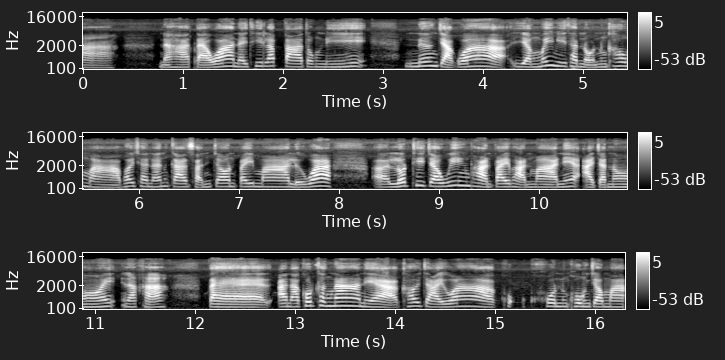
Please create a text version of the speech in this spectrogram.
ตานะคะแต่ว่าในที่รับตาตรงนี้ เนื่องจากว่ายังไม่มีถนนเข้ามา เพราะฉะนั้นการสัญจรไปมาหรือว่าเอ่อรถที่จะวิ่งผ่านไปผ่านมาเนี่ยอาจจะน้อยนะคะ แต่อนาคตข้างหน้าเนี่ยเข้าใจว่าคคนคงจะมา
